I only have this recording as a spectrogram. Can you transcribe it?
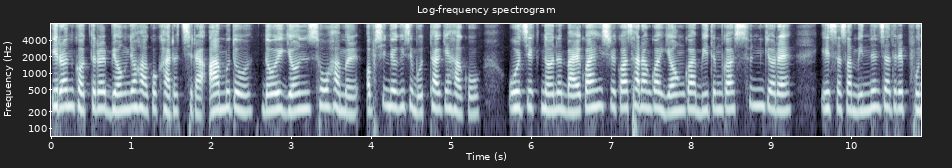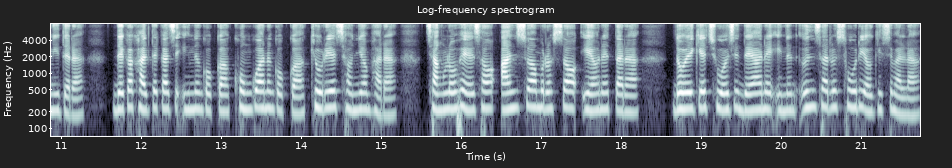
이런 것들을 명령하고 가르치라. 아무도 너의 연소함을 업신여기지 못하게 하고 오직 너는 말과 행실과 사랑과 영과 믿음과 순결에 있어서 믿는 자들의 본이 되라. 내가 갈 때까지 읽는 것과 공부하는 것과 교리에 전념하라. 장로회에서 안수함으로써 예언에 따라 너에게 주어진 내 안에 있는 은사를 소홀히 여기지 말라.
